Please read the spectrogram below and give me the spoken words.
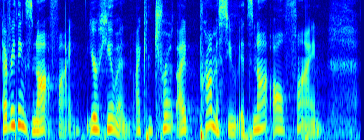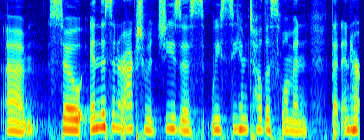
Everything's not fine. You're human. I can tr- I promise you, it's not all fine. Um, so, in this interaction with Jesus, we see him tell this woman that in her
